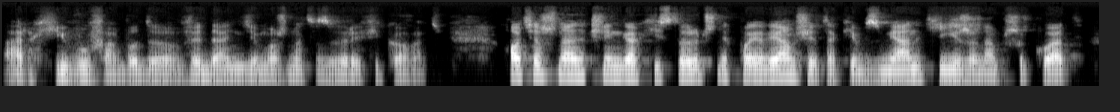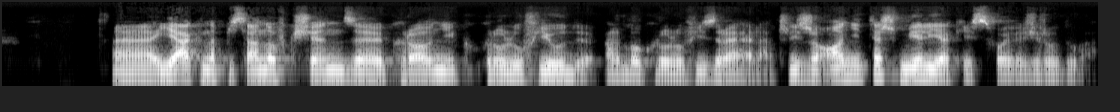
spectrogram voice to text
archiwów albo do wydań, gdzie można to zweryfikować. Chociaż na księgach historycznych pojawiają się takie wzmianki, że na przykład e, jak napisano w księdze kronik królów Judy albo królów Izraela, czyli że oni też mieli jakieś swoje źródła.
